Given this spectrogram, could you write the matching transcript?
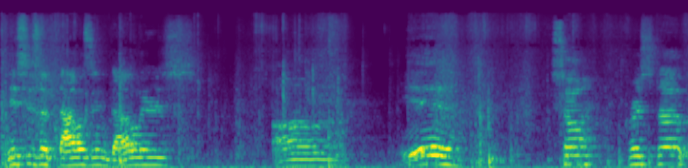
this is a thousand dollars. Um, yeah. So first up,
